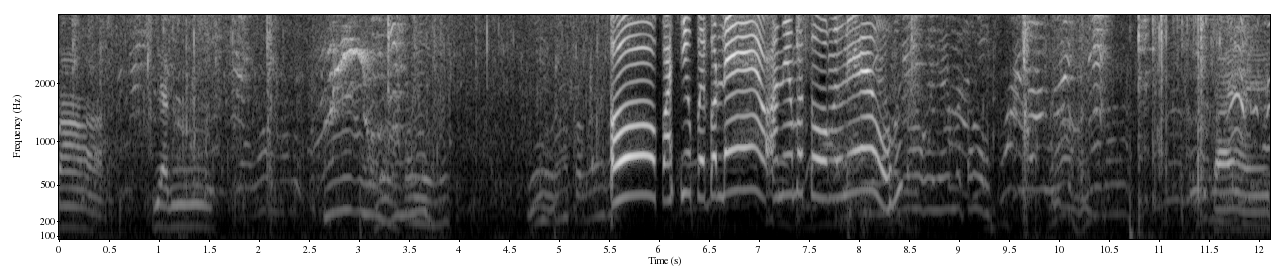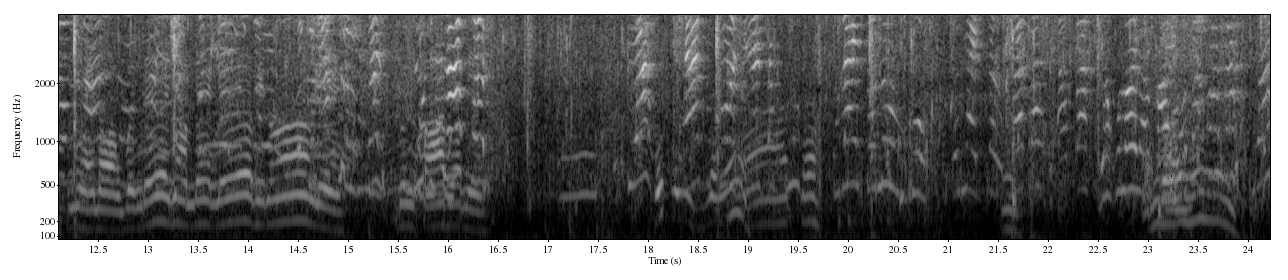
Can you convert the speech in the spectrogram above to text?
ปลาเขียนโอ้ปลาซิวไปบนแล้วอันนี้มาตรงเร็วตายให้พี่ให้น้องเบิ่งเด้อย่ำแดงเด้อพี่น้องนี่เบิ่งปลาเพิ่นนี่ไเกิดเดี๋ยวกูเลยนะ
